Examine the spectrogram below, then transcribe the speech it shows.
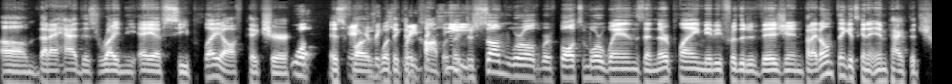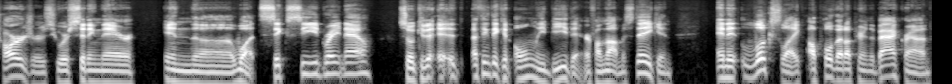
um, that I had this right in the AFC playoff picture Well, as far as the what they could wait, the accomplish. Like there's some world where Baltimore wins, and they're playing maybe for the division, but I don't think it's going to impact the Chargers, who are sitting there in the what sixth seed right now. So it could, it, I think they could only be there if I'm not mistaken. And it looks like I'll pull that up here in the background,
